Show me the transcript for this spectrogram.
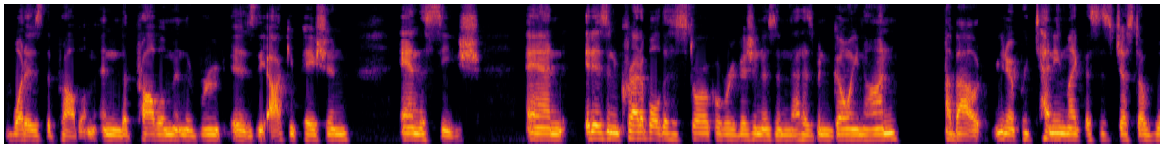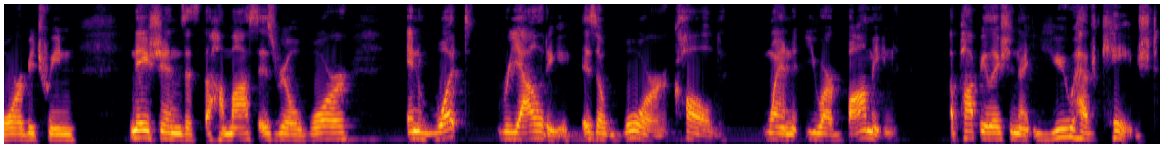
what is the problem. And the problem in the root is the occupation and the siege. And it is incredible the historical revisionism that has been going on about, you know, pretending like this is just a war between nations. It's the Hamas Israel war. In what reality is a war called when you are bombing a population that you have caged,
